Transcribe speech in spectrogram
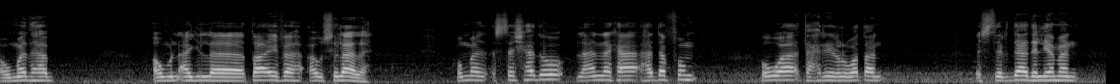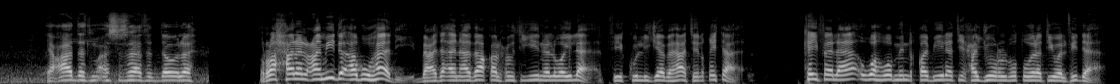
أو مذهب أو من أجل طائفة أو سلالة. هم استشهدوا لأن هدفهم هو تحرير الوطن استرداد اليمن إعادة مؤسسات الدولة. رحل العميد أبو هادي بعد أن أذاق الحوثيين الويلات في كل جبهات القتال. كيف لا؟ وهو من قبيلة حجور البطولة والفداء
